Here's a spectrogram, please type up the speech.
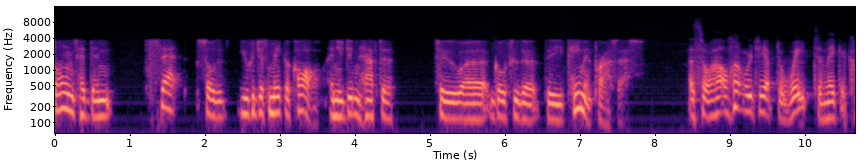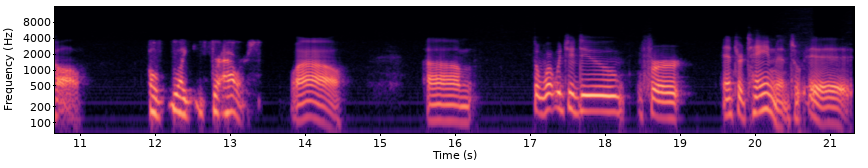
phones had been set so that you could just make a call and you didn't have to to uh, go through the the payment process. So how long would you have to wait to make a call? Oh, like for hours. Wow. Um, so what would you do for entertainment uh,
